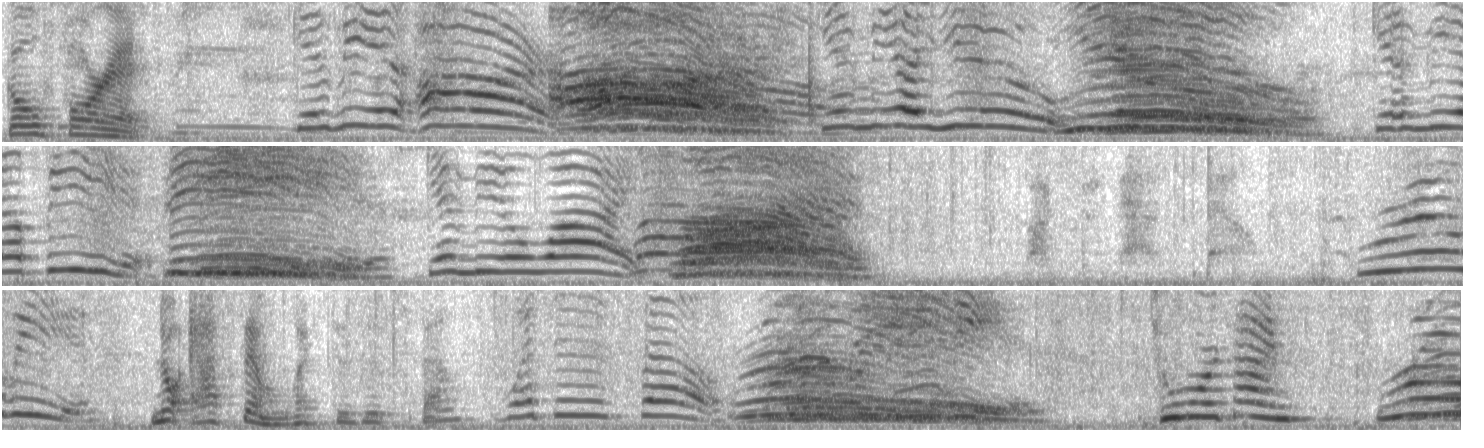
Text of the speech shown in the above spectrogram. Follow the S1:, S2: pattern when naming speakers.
S1: Go for it.
S2: Give me an R. R. Give me a U. U. Give me a B. B. Give me a Y. Y.
S1: What does that spell?
S2: Ruby.
S1: No, ask them. What does it spell?
S2: What does it spell? Ruby. Two more times. Ruby.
